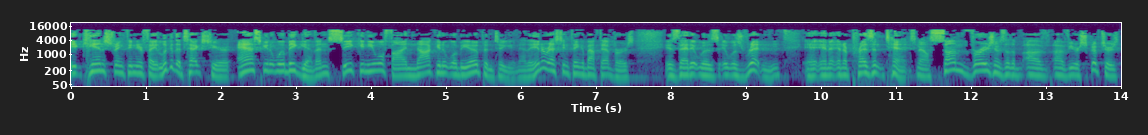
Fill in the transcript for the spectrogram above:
It can strengthen your faith. Look at the text here. Asking it will be given, seeking you will find, knocking it will be open to you. Now, the interesting thing about that verse is that it was, it was written in, in, a, in a present tense. Now, some versions of, the, of, of your scriptures,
